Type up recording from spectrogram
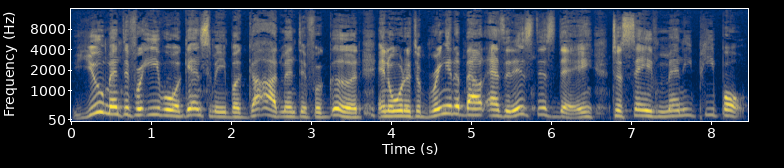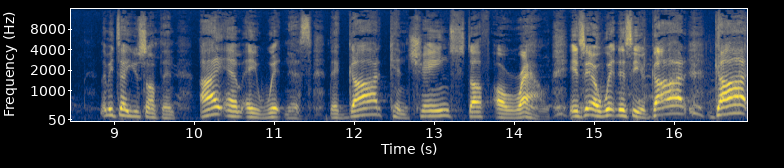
you meant it for evil against me, but God meant it for good in order to bring it about as it is this day to save many people. Let me tell you something. I am a witness that God can change stuff around. Is there a witness here? God, God,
